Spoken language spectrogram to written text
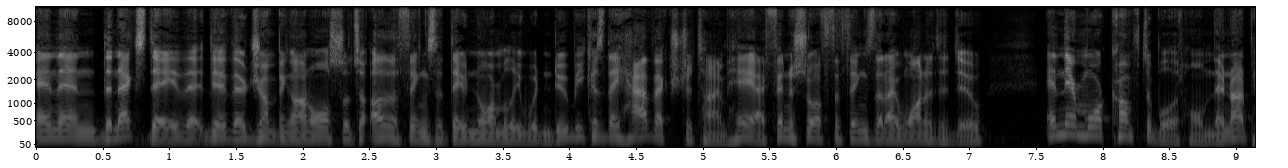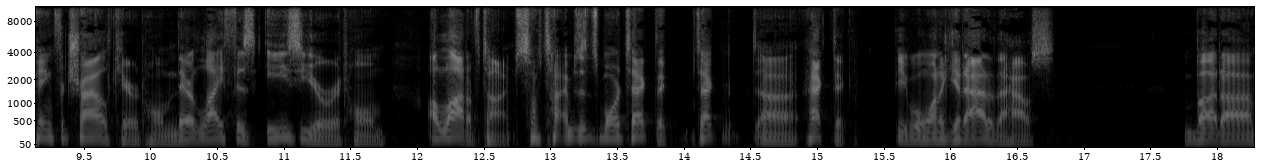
And then the next day, they're, jumping on all sorts of other things that they normally wouldn't do because they have extra time. Hey, I finished off the things that I wanted to do, and they're more comfortable at home. They're not paying for childcare at home. Their life is easier at home a lot of times. Sometimes it's more tectic, tech, uh, hectic. People want to get out of the house. But, uh,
